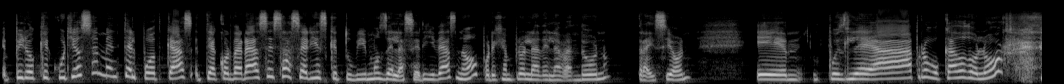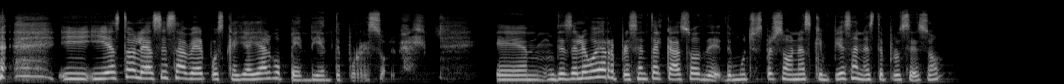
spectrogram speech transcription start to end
eh, pero que curiosamente el podcast, te acordarás esas series que tuvimos de las heridas, ¿no? Por ejemplo, la del abandono, traición. Em, pues le ha provocado dolor y, esto le hace saber pues que ya hay algo pendiente por resolver. Em, desde luego ella representa el caso de muchas personas que empiezan este proceso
